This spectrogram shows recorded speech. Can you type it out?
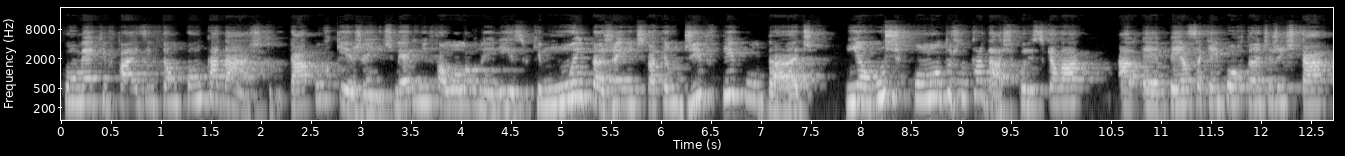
como é que faz então com o cadastro, tá? Porque, gente, Marilyn falou logo no início que muita gente está tendo dificuldade em alguns pontos do cadastro, por isso que ela é, pensa que é importante a gente estar tá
